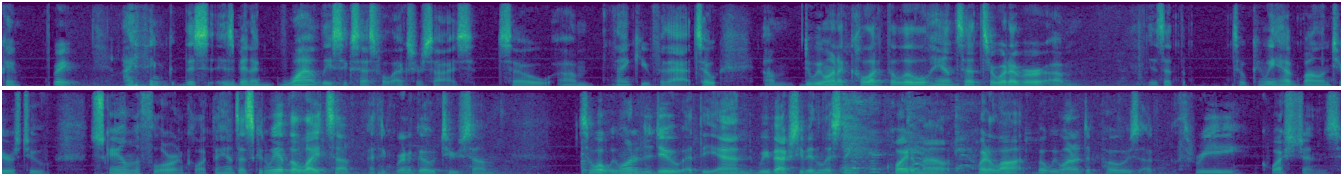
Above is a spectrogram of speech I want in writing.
Okay, great. I think this has been a wildly successful exercise. So um, thank you for that. So um, do we want to collect the little handsets or whatever? Um, is that the, so can we have volunteers to scan the floor and collect the handsets? Can we have the lights up? I think we're going to go to some. So what we wanted to do at the end, we've actually been listening quite amount, quite a lot, but we wanted to pose a, three questions.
